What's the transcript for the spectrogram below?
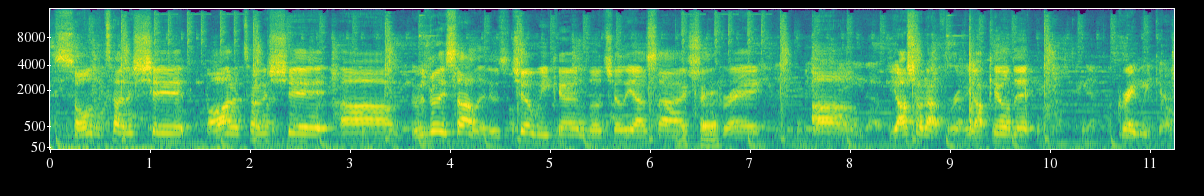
Sold a ton of shit, bought a ton of shit. Um, it was really solid. It was a chill weekend, a little chilly outside, Yes, kind sir. of gray. Um, y'all showed up for real. Y'all killed it. Great weekend.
